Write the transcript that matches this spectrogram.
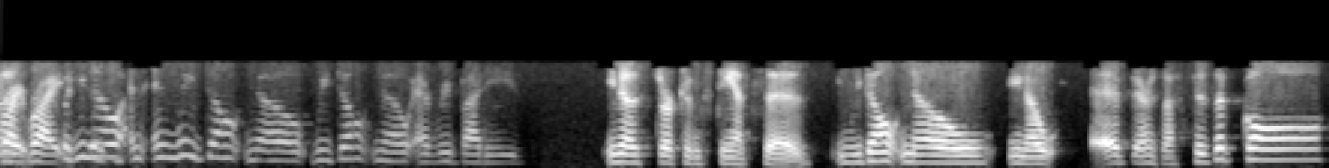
right, um, right. But, you know, and, and we don't know. We don't know everybody's, you know, circumstances. We don't know, you know, if there's a physical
